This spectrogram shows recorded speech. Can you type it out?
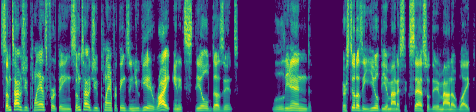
Sometimes you plan for things, sometimes you plan for things and you get it right and it still doesn't lend or still doesn't yield the amount of success or the amount of like,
